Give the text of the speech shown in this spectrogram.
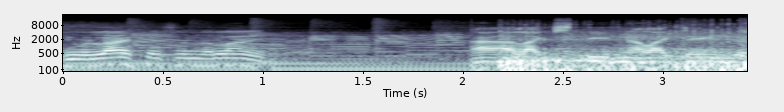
Your life is in the line. I, I like speed and I like danger.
